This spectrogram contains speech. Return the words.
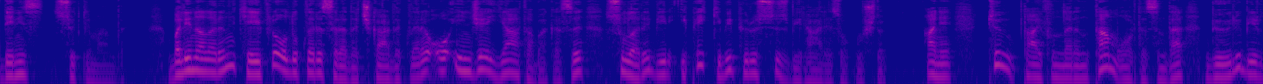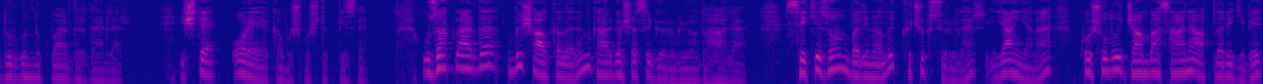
deniz süt limandı. Balinaların keyifli oldukları sırada çıkardıkları o ince yağ tabakası suları bir ipek gibi pürüzsüz bir hale sokmuştu. Hani tüm tayfunların tam ortasında büyülü bir durgunluk vardır derler. İşte oraya kavuşmuştuk biz de. Uzaklarda dış halkaların kargaşası görülüyordu hala. Sekiz on balinalı küçük sürüler yan yana koşulu cambazhane atları gibi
